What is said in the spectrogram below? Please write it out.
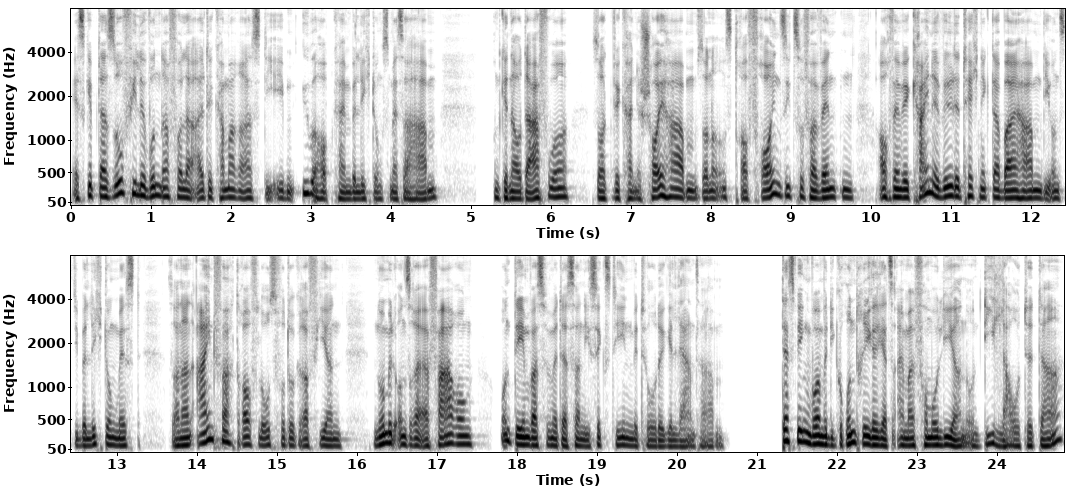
Es gibt da so viele wundervolle alte Kameras, die eben überhaupt kein Belichtungsmesser haben. Und genau davor sollten wir keine Scheu haben, sondern uns darauf freuen, sie zu verwenden, auch wenn wir keine wilde Technik dabei haben, die uns die Belichtung misst, sondern einfach drauf los fotografieren, nur mit unserer Erfahrung und dem, was wir mit der Sunny 16 Methode gelernt haben. Deswegen wollen wir die Grundregel jetzt einmal formulieren und die lautet da,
